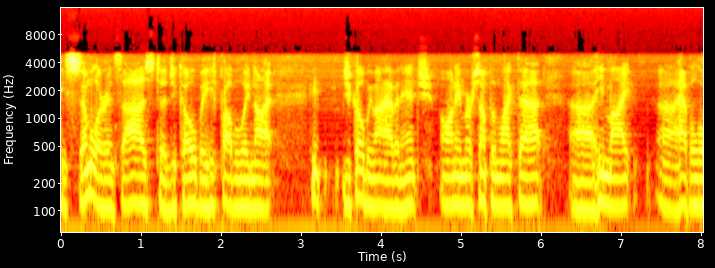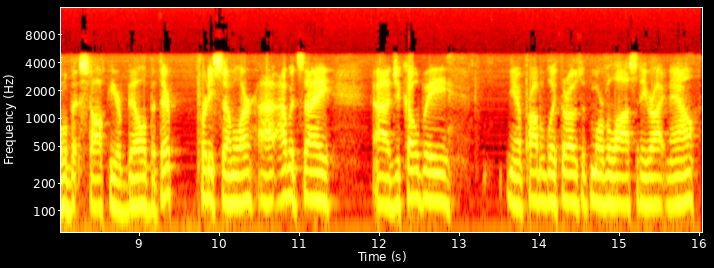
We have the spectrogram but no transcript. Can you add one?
he's similar in size to Jacoby. He's probably not. He, Jacoby might have an inch on him or something like that. Uh, he might uh, have a little bit stockier build, but they're pretty similar. I, I would say uh, Jacoby, you know, probably throws with more velocity right now.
